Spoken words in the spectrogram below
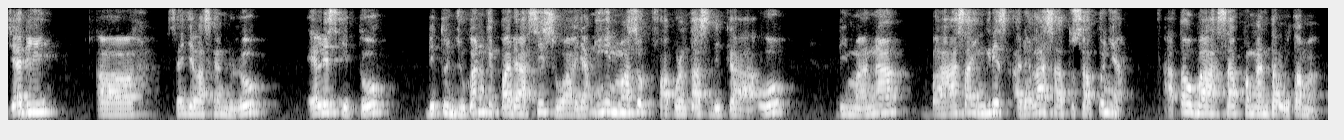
Jadi uh, saya jelaskan dulu, ELIS itu ditunjukkan kepada siswa yang ingin masuk fakultas di KAU, di mana bahasa Inggris adalah satu-satunya atau bahasa pengantar utama.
